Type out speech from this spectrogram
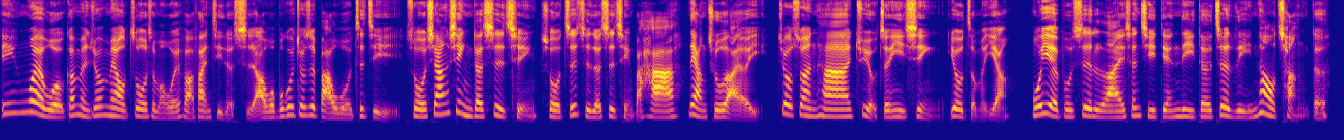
因为我根本就没有做什么违法犯纪的事啊。我不过就是把我自己所相信的事情、所支持的事情把它亮出来而已，就算它具有争议性又怎么样？我也不是来升旗典礼的这里闹场的，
